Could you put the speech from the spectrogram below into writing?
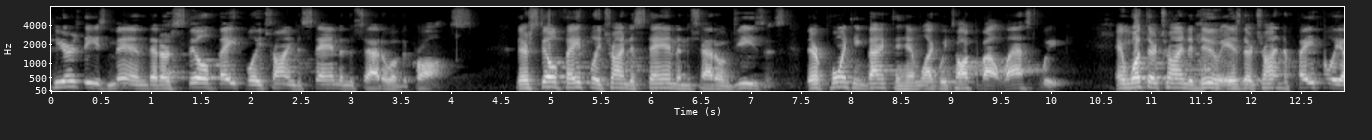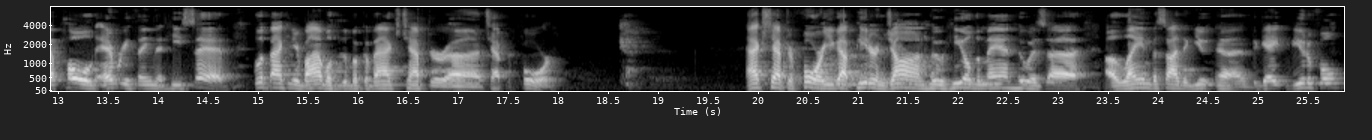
here's these men that are still faithfully trying to stand in the shadow of the cross. They're still faithfully trying to stand in the shadow of Jesus. They're pointing back to him like we talked about last week. And what they're trying to do is they're trying to faithfully uphold everything that he said. Flip back in your Bible to the book of Acts, chapter, uh, chapter 4. Acts chapter 4, you got Peter and John who healed the man who was uh, lame beside the, uh, the gate, beautiful,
